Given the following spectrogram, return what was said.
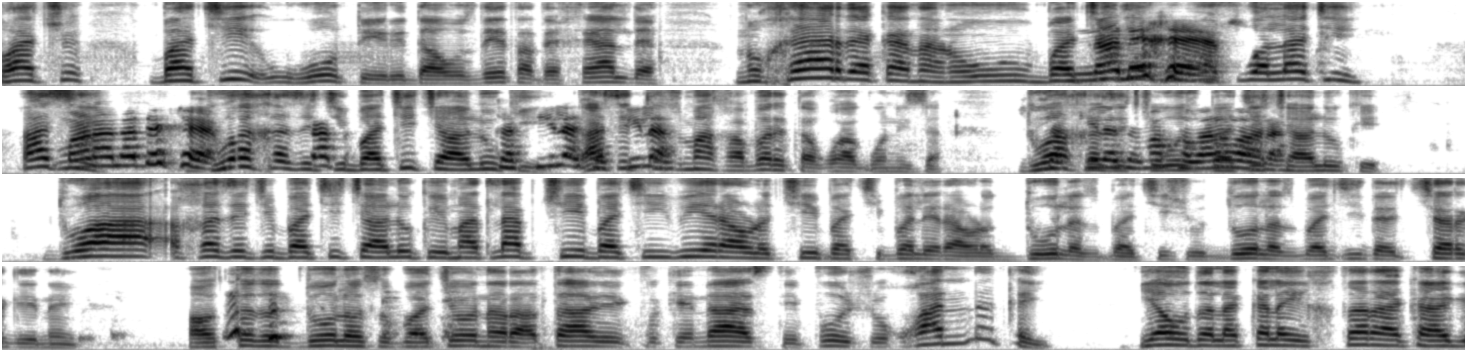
بچه بچی وو تیری دا اوس دی ته خیال دی نو خیر دی کنه نو بچی دی اوس ولا چی اسی دوه خزه چې بچی چالو کی اسی ته ما خبره ته غوږ ونیسه دوه خزه چې اوس بچی چالو کی دوه خزه چې بچی چالو کی مطلب چې بچی وی راوړه چې بچی بلې راوړه دولس بچی شو دولس بچی د چرګې نه او ته د دولسو بچو نه راتاوې پکې ناست یې پوه شوې خوند نه کوي یو دله کله اختر راکاږي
